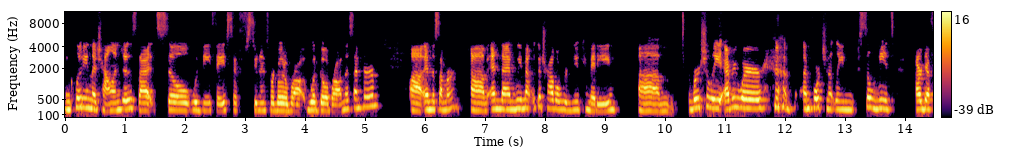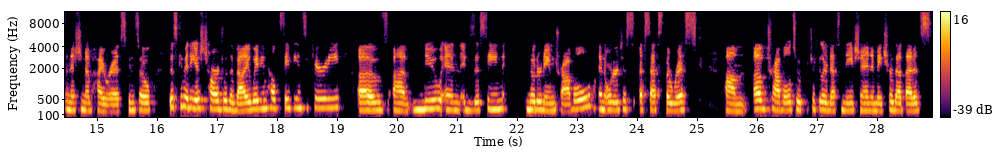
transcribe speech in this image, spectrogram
including the challenges that still would be faced if students were go abroad, would go abroad in the center uh, in the summer. Um, and then we met with the travel review committee. Um, virtually everywhere, unfortunately, still meets our definition of high risk. And so this committee is charged with evaluating health, safety, and security of um, new and existing Notre Dame travel in order to assess the risk um, of travel to a particular destination and make sure that that it's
